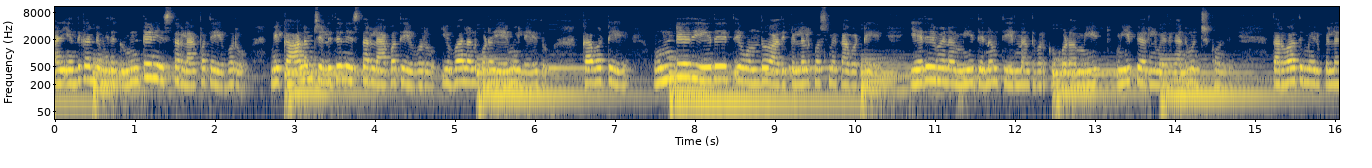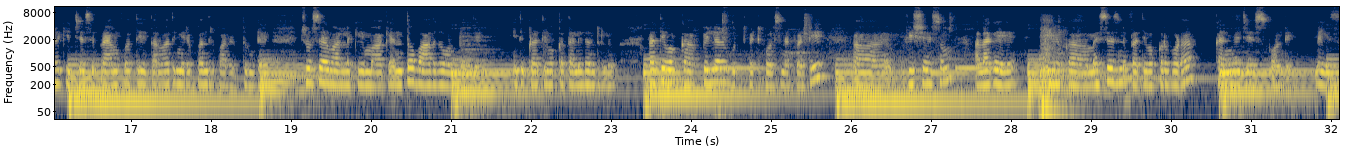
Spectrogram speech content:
అని ఎందుకంటే మీ దగ్గర ఉంటేనే ఇస్తారు లేకపోతే ఇవ్వరు. మీ కాలం చెల్లితేనే ఇస్తారు లేకపోతే ఇవ్వరు. ఇవ్వాలని కూడా ఏమీ లేదు. కాబట్టి ఉండేది ఏదైతే ఉందో అది పిల్లల కోసమే కాబట్టి ఏదేమైనా మీ దినం తీరినంత వరకు కూడా మీ మీ పేర్ల మీద కానీ ఉంచుకోండి. తర్వాత మీరు పిల్లలకి ఇచ్చేసి ప్రేమ కొద్దీ తర్వాత మీరు ఇబ్బందులు పడుతుంటే చూసే వాళ్ళకి మాకెంతో బాధగా ఉంటుంది. ఇది ప్రతి ఒక్క తల్లిదండ్రులు ప్రతి ఒక్క పిల్లలు గుర్తుపెట్టుకోవాల్సినటువంటి విశేషం. అలాగే ఈ యొక్క మెసేజ్ని ప్రతి ఒక్కరు కూడా కన్వే చేసుకోండి. ప్లీజ్.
